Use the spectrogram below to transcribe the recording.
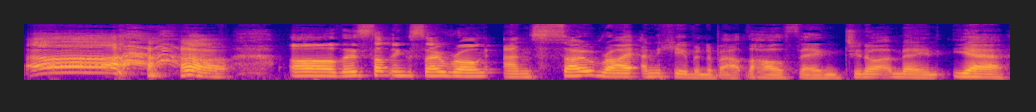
ah, oh, there's something so wrong and so right and human about the whole thing. Do you know what I mean? Yeah.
